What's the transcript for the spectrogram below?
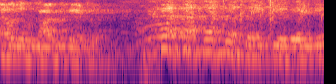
ನಾವು ನಿಮ್ಗೆ competitor thank you thank you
